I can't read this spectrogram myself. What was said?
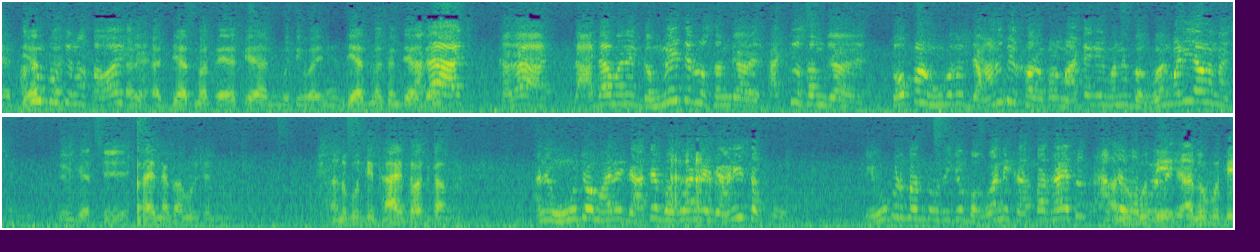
અધ્યાત્મ અધ્યાત્મ થયા છે અનુભૂતિ હોય ને? અધ્યાત્મ સમજાય કદાચ કદાચ દાદા મને ગમે તેટલું સમજાવે સાચું સમજાવે તો પણ હું બધું જાણું બી ખરો પણ માટે કઈ મને ભગવાન મળી જવાના છે. એવું કે છે થાય નકામું છે. અનુભૂતિ થાય તો જ કામ અને હું જો મારી જાતે ભગવાનને જાણી શકું એવું પણ બનતું નથી. જો ભગવાનની કૃપા થાય તો અનુભૂતિ અનુભૂતિ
